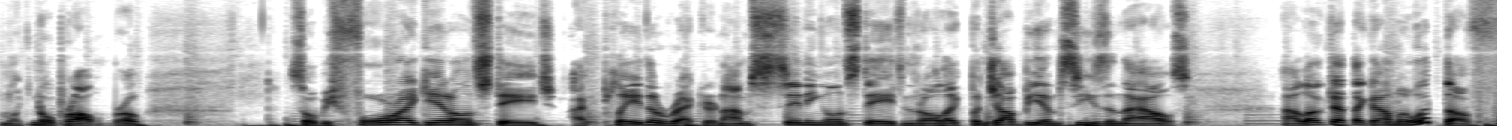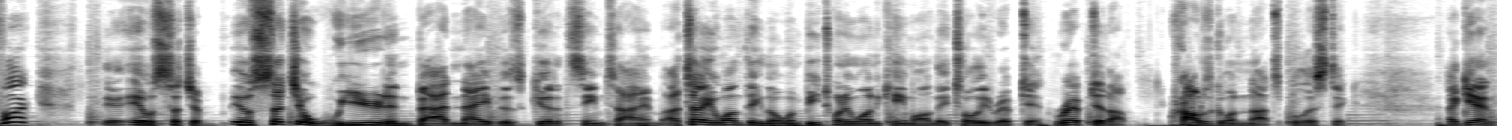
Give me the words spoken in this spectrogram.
I'm like, "No problem, bro." So before I get on stage, I play the record and I'm sitting on stage and they're all like, Punjabi MC's in the house. I looked at the guy. I'm like, "What the fuck?" It, it was such a it was such a weird and bad night. It was good at the same time. I'll tell you one thing though. When B21 came on, they totally ripped it, ripped it up. Crowd was going nuts, ballistic. Again,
